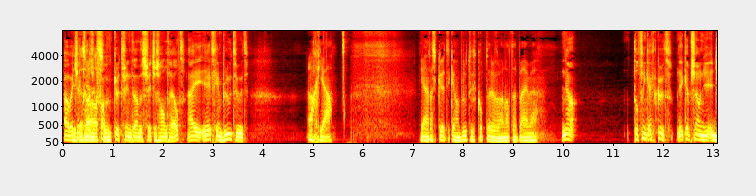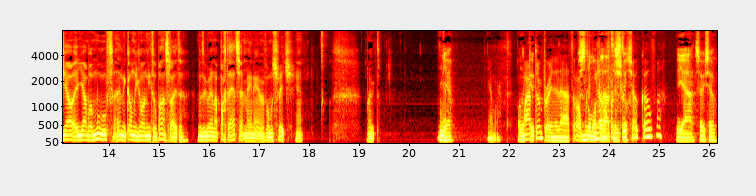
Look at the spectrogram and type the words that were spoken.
Oh, weet je wat ik awesome. fucking kut vind aan de Switch als handheld? Hij heeft geen Bluetooth. Ach ja. Ja, dat is kut. Ik heb een Bluetooth koptelefoon altijd bij me. Ja, dat vind ik echt kut. Ik heb zo'n Jabra Move en ik kan die gewoon niet erop aansluiten. Moet ik weer een aparte headset meenemen voor mijn Switch. Ja. Maar goed. ja. Ja. Jammer. Maar ik, Thumper inderdaad. Oh, moet ik Stom die dan apparaat voor de Switch ook kopen? ja, sowieso.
